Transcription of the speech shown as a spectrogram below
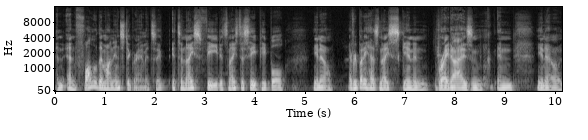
And and follow them on Instagram. It's a it's a nice feed. It's nice to see people, you know, everybody has nice skin and bright eyes and and you know,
